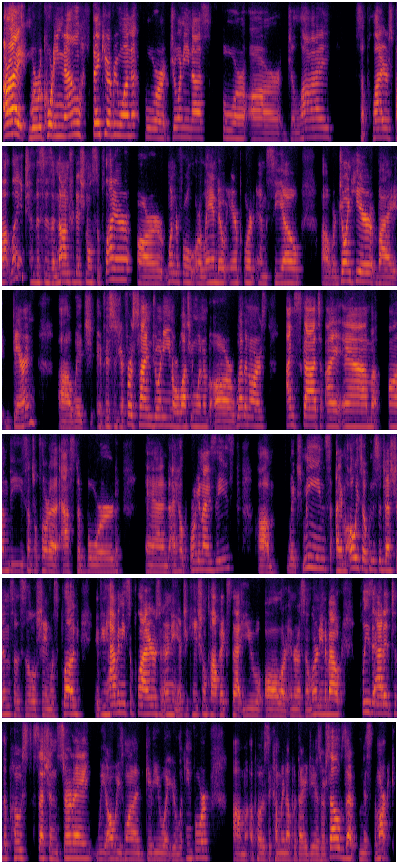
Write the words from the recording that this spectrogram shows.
All right, we're recording now. Thank you everyone for joining us for our July supplier spotlight. This is a non-traditional supplier, our wonderful Orlando Airport MCO. Uh, we're joined here by Darren, uh, which if this is your first time joining or watching one of our webinars, I'm Scott. I am on the Central Florida ASTA board and I help organize these. Um, which means I am always open to suggestions. So this is a little shameless plug. If you have any suppliers or any educational topics that you all are interested in learning about, please add it to the post session survey. We always want to give you what you're looking for, um, opposed to coming up with ideas ourselves that miss the mark.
